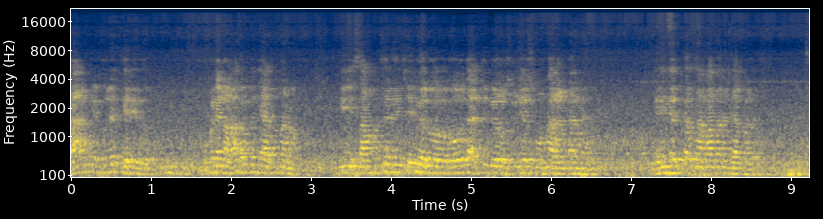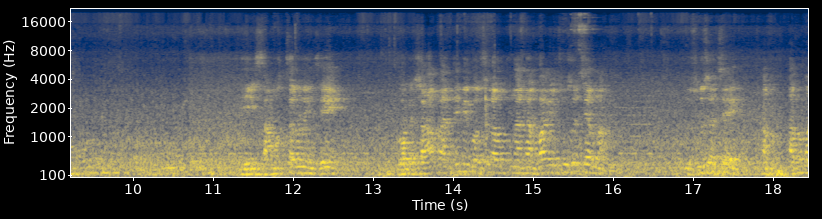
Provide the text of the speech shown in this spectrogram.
దానికి ఎప్పుడే తెలియదు ఇప్పుడు నేను ఆరోపణ చేస్తున్నాను. ఈ సంవత్సరం నుంచి మీరు రోజు అద్దె మీరు వసూలు చేసుకుంటున్నారంటాను నేను ఏం చెప్తారు సమాధానం చెప్పండి ఈ సంవత్సరం నుంచి ఒక షాప్ అద్దె మీకు వసూలు అవుతుందంట. అబ్బా మీరు చూసి వచ్చాను నువ్వు చూసి వచ్చే అప్పుడు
